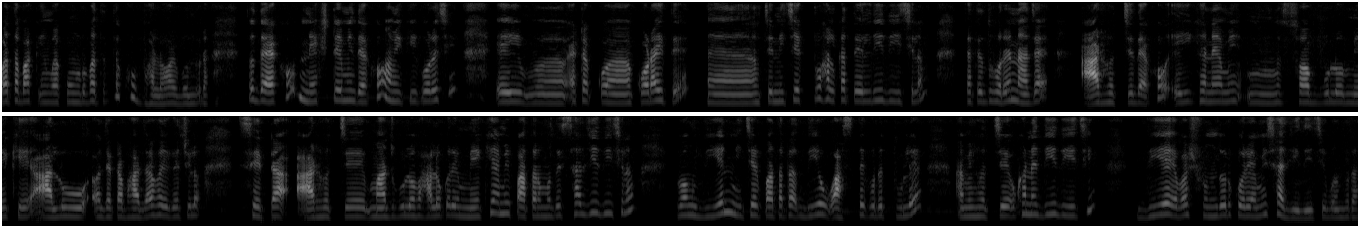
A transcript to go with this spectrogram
পাতা বা কিংবা কুমড়ো পাতাতে খুব ভালো হয় বন্ধুরা। তো দেখো নেক্সট আমি দেখো, আমি কি করেছি? এই একটা কড়াইতে হচ্ছে নিচে একটু হালকা তেল দিয়ে দিয়েছিলাম, যাতে ধরে না যায়। আর হচ্ছে দেখো এইখানে আমি সবগুলো মেখে আলু যেটা ভাজা হয়ে গেছিল সেটা আর হচ্ছে মাছগুলো ভালো করে মেখে আমি পাতার মধ্যে সাজিয়ে দিয়েছিলাম এবং দিয়ে নিচের পাতাটা দিয়ে আস্তে করে তুলে আমি হচ্ছে ওখানে দিয়ে দিয়েছি। দিয়ে এবার সুন্দর করে আমি সাজিয়ে দিয়েছি বন্ধুরা।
